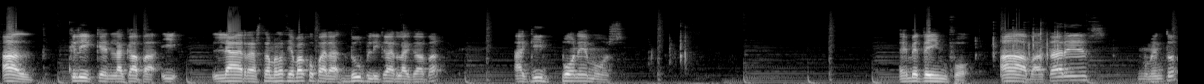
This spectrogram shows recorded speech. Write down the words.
Alt, clic en la capa y la arrastramos hacia abajo para duplicar la capa. Aquí ponemos, en vez de info, avatares. Un momento.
